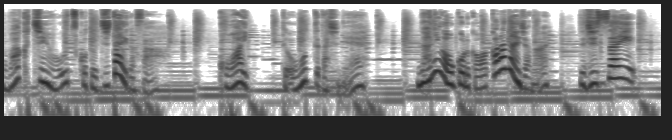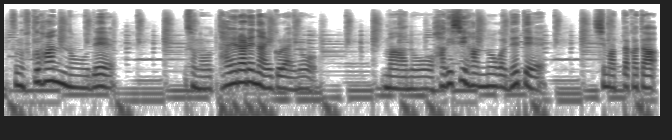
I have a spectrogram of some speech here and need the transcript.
そう、ワクチンを打つこと自体がさ、怖いって思ってたしね。何が起こるかわからないじゃない？で、実際、その副反応で、その耐えられないぐらいの、まあ、あの、激しい反応が出てしまった方、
